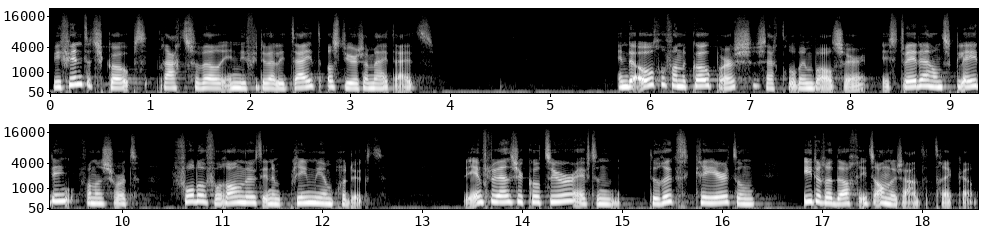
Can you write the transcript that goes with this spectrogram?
Wie vintage koopt, draagt zowel individualiteit als duurzaamheid uit. In de ogen van de kopers, zegt Robin Balser, is tweedehands kleding van een soort volle veranderd in een premium product. De influencercultuur heeft een druk gecreëerd om iedere dag iets anders aan te trekken.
